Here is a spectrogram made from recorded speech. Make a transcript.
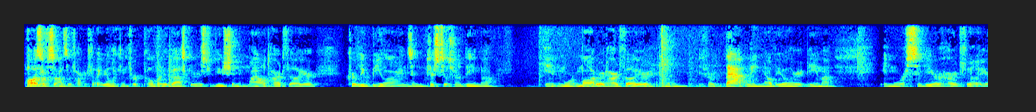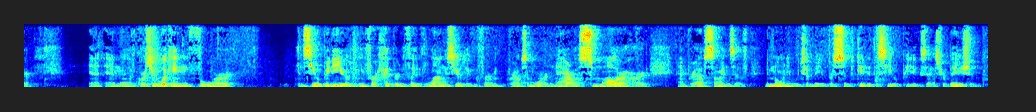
positive signs of heart failure. You're looking for pulmonary vascular distribution in mild heart failure Kerley B lines and interstitial edema in the more moderate heart failure and the sort of bat wing alveolar edema in more severe heart failure. And, and then of course you're looking for in COPD, you're looking for hyperinflated lungs, you're looking for perhaps a more narrow, smaller heart, and perhaps signs of pneumonia, which may have precipitated the COPD exacerbation.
